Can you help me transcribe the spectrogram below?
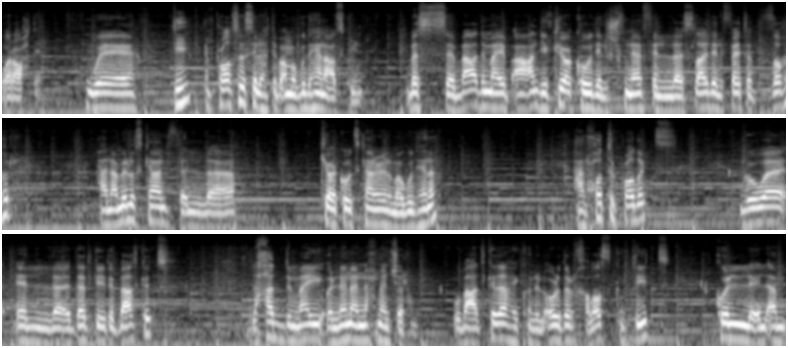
وأروح تاني. ودي ال process اللي هتبقى موجودة هنا على ال screen بس بعد ما يبقى عندي ال QR code اللي شفناه في ال slide اللي فاتت ظاهر هنعمله scan في ال QR code scanner اللي موجود هنا. هنحط ال product جوه ال dedicated basket لحد ما يقول لنا إن إحنا نشيلهم. وبعد كده هيكون ال order خلاص complete كل الأم...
